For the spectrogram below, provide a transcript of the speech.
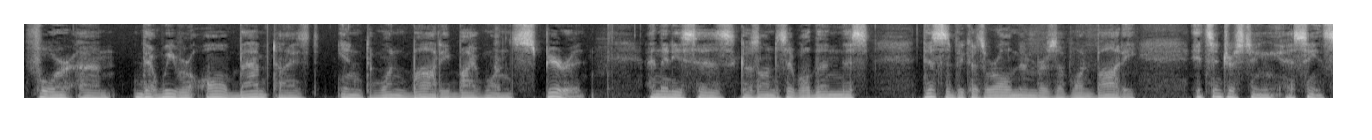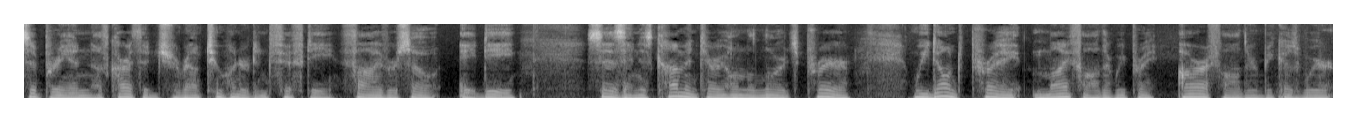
for um, that we were all baptized into one body by one Spirit, and then he says goes on to say, well, then this this is because we're all members of one body. It's interesting. Uh, Saint Cyprian of Carthage, around 255 or so A.D says in his commentary on the Lord's Prayer, we don't pray, My Father, we pray, Our Father, because we're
